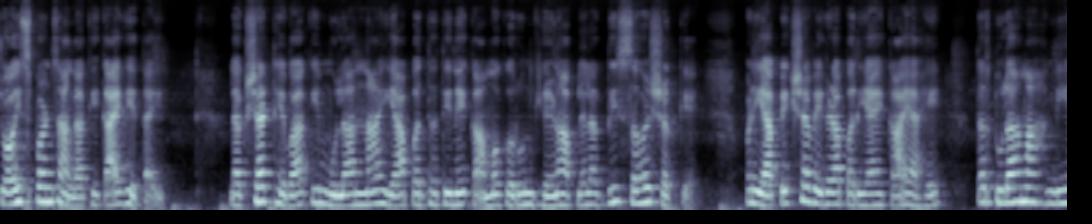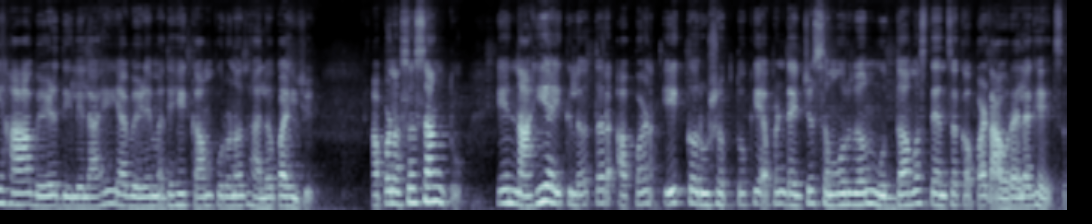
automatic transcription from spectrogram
चॉईस पण सांगा की काय घेता येईल? लक्षात ठेवा की मुलांना या पद्धतीने कामं करून घेणं आपल्याला अगदी सहज शक्य आहे. पण यापेक्षा वेगळा पर्याय काय आहे? तर तुला मा मी हा वेळ दिलेला आहे. या वेळेमध्ये हे काम पूर्ण झालं पाहिजे. आपण असं सांगतो हे नाही ऐकलं तर आपण एक करू शकतो की आपण त्यांच्यासमोर जाऊन मुद्दामच त्यांचं कपाट आवरायला घ्यायचं.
